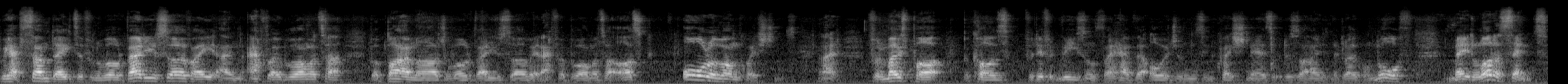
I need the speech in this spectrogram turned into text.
we have some data from the World Value Survey and Afrobarometer, but by and large, the World Value Survey and Afrobarometer ask all the wrong questions. Right? For the most part, because for different reasons they have their origins in questionnaires that were designed in the global north. It made a lot of sense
